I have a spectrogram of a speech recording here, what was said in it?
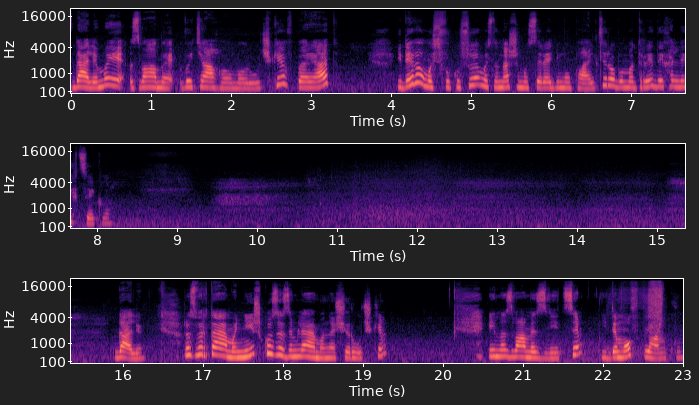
далі ми з вами витягуємо ручки вперед і дивимось, фокусуємось на нашому середньому пальці, робимо три дихальних цикла. Далі розвертаємо ніжку, заземляємо наші ручки. І ми з вами звідси йдемо в планку.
